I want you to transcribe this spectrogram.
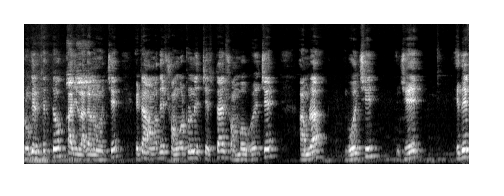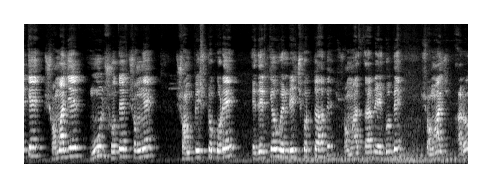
রোগের ক্ষেত্রেও কাজে লাগানো হচ্ছে। এটা আমাদের সংগঠনের চেষ্টায় সম্ভব হয়েছে। আমরা বলছি যে এদেরকে সমাজের মূল স্রোতের সঙ্গে সম্পৃষ্ট করে এদেরকেও এনরিচ করতে হবে। সমাজ তাহলে এগোবে, সমাজ আরও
